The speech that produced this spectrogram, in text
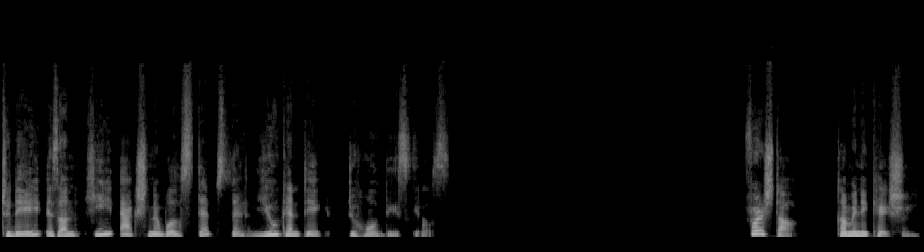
today is on key actionable steps that you can take to hone these skills. First up, communication.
